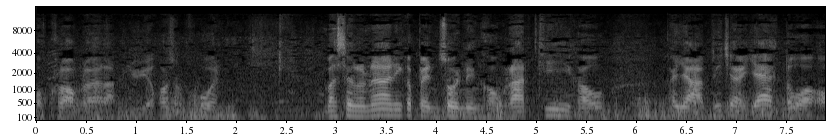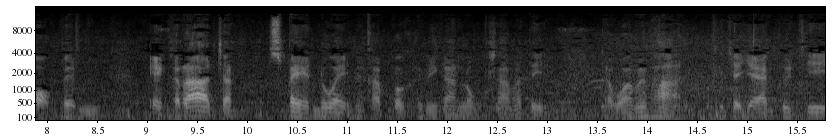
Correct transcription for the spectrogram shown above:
ปกครองโดยอาหรับอยู่เยอะพอสมควรบาร์เซโลนานี่ก็เป็นส่วนหนึ่งของรัฐที่เขาพยายามที่จะแยกตัวออกเป็นเอกราชจาก สเปนด้วยนะครับ ก็เคยมีการลงประชามติ แต่ว่าไม่ผ่านที่จะแยกพื้นที่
